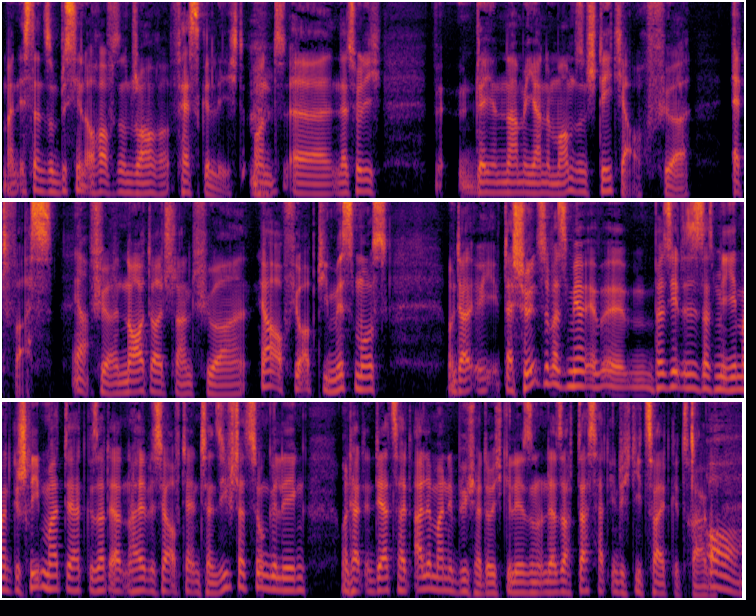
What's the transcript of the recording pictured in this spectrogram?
man ist dann so ein bisschen auch auf so ein Genre festgelegt. Mhm. Und äh, natürlich der Name Janne Mommsen steht ja auch für etwas. Ja. Für Norddeutschland, für, ja, auch für Optimismus. Und da, das Schönste, was mir äh, passiert ist, ist, dass mir jemand geschrieben hat, der hat gesagt, er hat ein halbes Jahr auf der Intensivstation gelegen und hat in der Zeit alle meine Bücher durchgelesen und er sagt, das hat ihn durch die Zeit getragen. Oh.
